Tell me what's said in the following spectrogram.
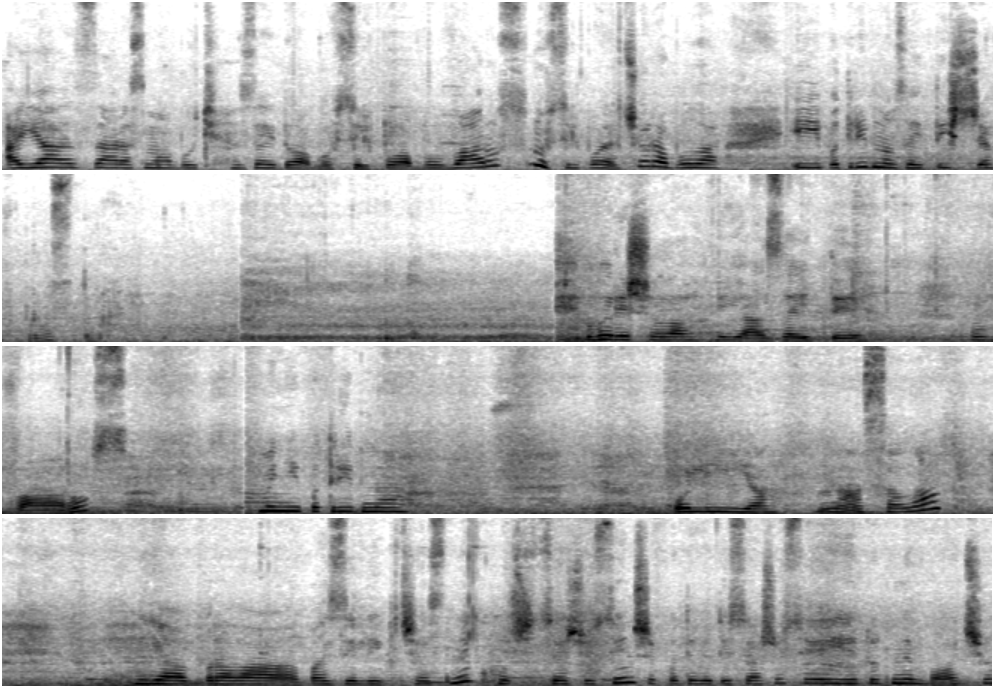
А я зараз, мабуть, зайду або в сільпо, або в варус. Ну, в сільпо я вчора була, і потрібно зайти ще в простор. Вирішила я зайти в варус. Мені потрібна олія на салат. Я брала базилік часник, хочеться щось інше подивитися, а щось я її тут не бачу.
